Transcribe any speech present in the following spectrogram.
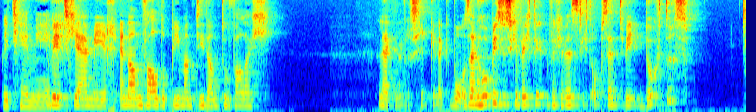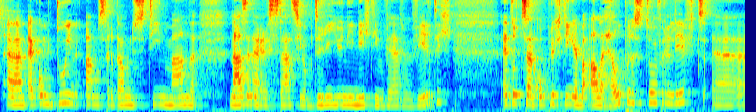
Weet jij meer? weet jij meer? En dan valt op iemand die dan toevallig... Lijkt me verschrikkelijk. Bon, zijn hoop is dus gevestigd op zijn twee dochters. Ehm, hij komt toe in Amsterdam, dus tien maanden na zijn arrestatie op 3 juni 1945. En tot zijn opluchting hebben alle helpers het overleefd. Eh,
